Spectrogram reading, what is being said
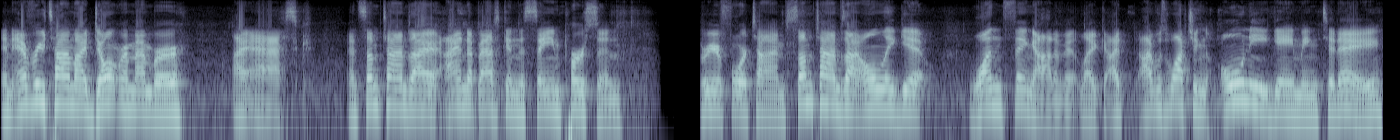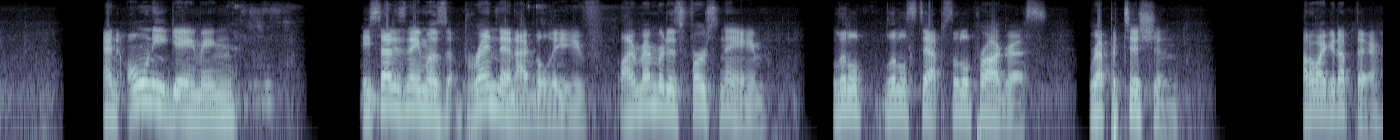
And every time I don't remember, I ask. And sometimes I, I end up asking the same person three or four times. Sometimes I only get one thing out of it. Like, I, I was watching Oni Gaming today. And Oni Gaming, he said his name was Brendan, I believe. I remembered his first name. Little, little steps, little progress. Repetition. How do I get up there?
